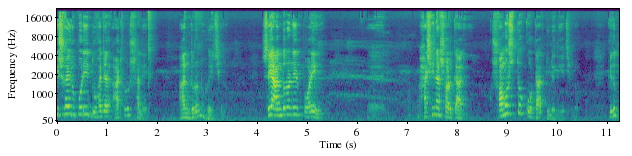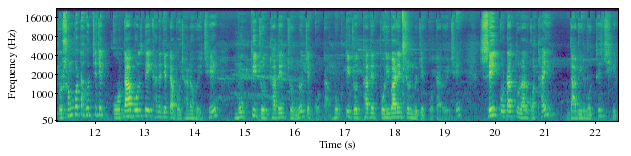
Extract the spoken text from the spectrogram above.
বিষয়ের উপরেই দু হাজার আঠারো সালে আন্দোলন হয়েছিল। সেই আন্দোলনের পরে হাসিনা সরকার সমস্ত কোটা তুলে দিয়েছিল। কিন্তু প্রসঙ্গটা হচ্ছে যে কোটা বলতে এখানে যেটা বোঝানো হয়েছে, মুক্তিযোদ্ধাদের জন্য যে কোটা, মুক্তিযোদ্ধাদের পরিবারের জন্য যে কোটা রয়েছে, সেই কোটা তোলার কথাই দাবির মধ্যে ছিল।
